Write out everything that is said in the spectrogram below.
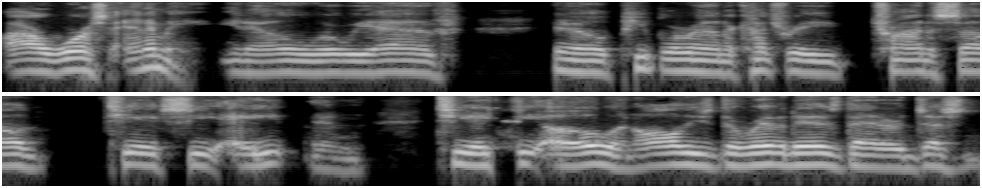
our worst enemy. You know, where we have you know people around the country trying to sell THC eight and THCO and all these derivatives that are just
